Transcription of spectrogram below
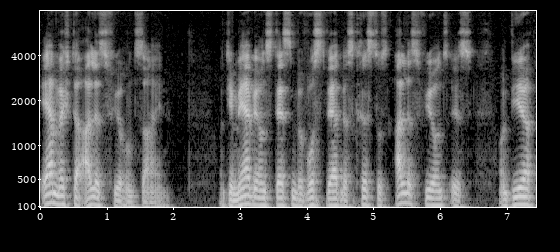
Er möchte alles für uns sein. Und je mehr wir uns dessen bewusst werden, dass Christus alles für uns ist und wir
